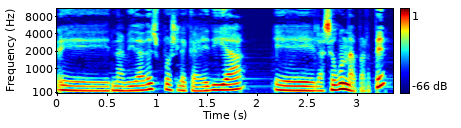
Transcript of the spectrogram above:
eh, Navidades pues le caería eh, la segunda parte.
